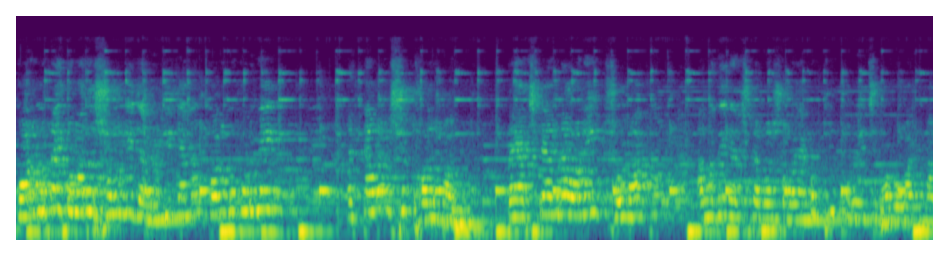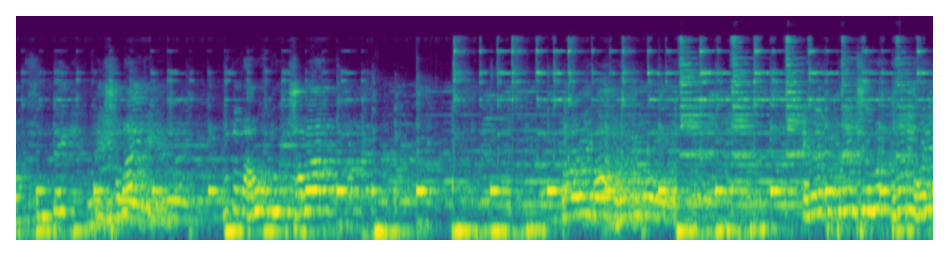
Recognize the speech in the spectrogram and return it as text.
কর্মটাই তোমাদের সঙ্গে যাবে। যে যেমন কর্ম করবে? তেমন সে ফল পাবে। তাই আজকে আমরা অনেক সৌভাগ্য। আমাদের আজকে আমরা সবাই একত্রিত হয়েছি ভগবানের নাম শুনতে। সবাই মিলে দুটো বাহু দুটো সবার এবার তো প্রেম শুরু ধনী হরি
